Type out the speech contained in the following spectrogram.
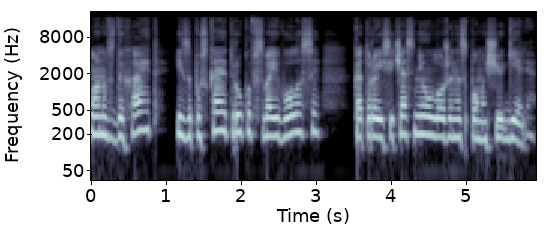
Он вздыхает и запускает руку в свои волосы, которые сейчас не уложены с помощью геля.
